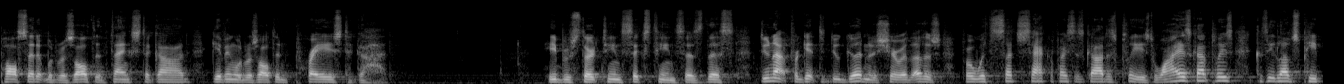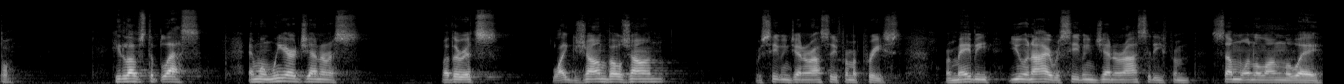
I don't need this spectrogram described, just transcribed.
Paul said it would result in thanks to God, giving would result in praise to God. Hebrews 13, 16 says this Do not forget to do good and to share with others, for with such sacrifices God is pleased. Why is God pleased? Because He loves people, He loves to bless. And when we are generous, whether it's like Jean Valjean receiving generosity from a priest, or maybe you and I receiving generosity from someone along the way,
